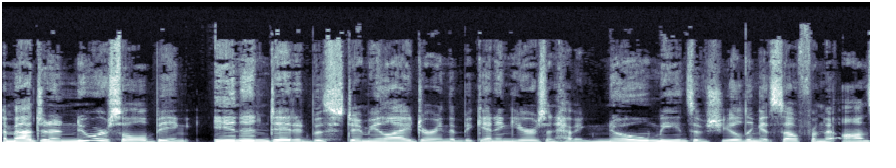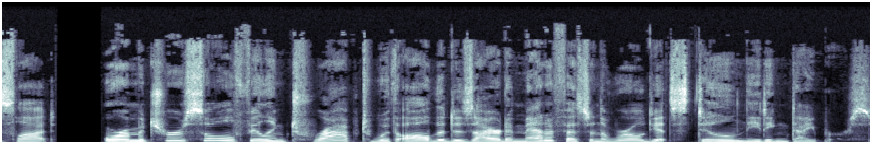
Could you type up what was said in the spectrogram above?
Imagine a newer soul being inundated with stimuli during the beginning years and having no means of shielding itself from the onslaught, or a mature soul feeling trapped with all the desire to manifest in the world yet still needing diapers.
